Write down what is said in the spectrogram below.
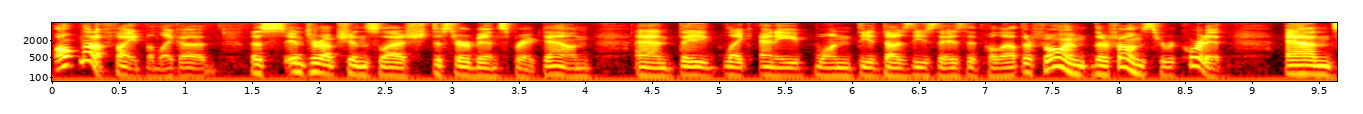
oh not a fight but like a this interruption slash disturbance breakdown and they like anyone that does these days they pull out their phone their phones to record it. And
